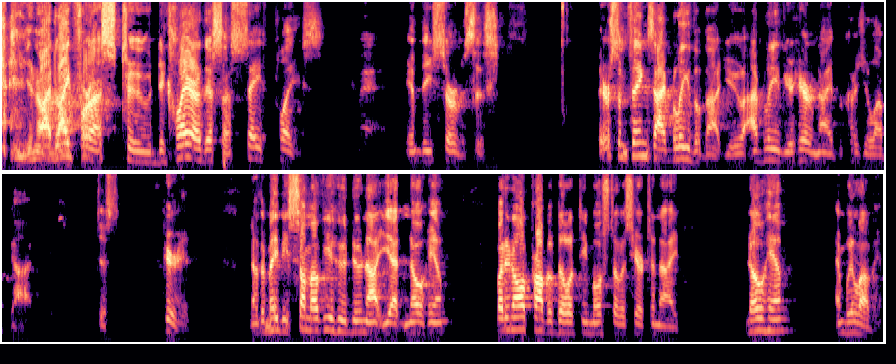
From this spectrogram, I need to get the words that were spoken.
you know, I'd like for us to declare this a safe place in these services. There are some things I believe about you. I believe you're here tonight because you love God. Just period. Now, there may be some of you who do not yet know Him, but in all probability, most of us here tonight know Him and we love Him.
